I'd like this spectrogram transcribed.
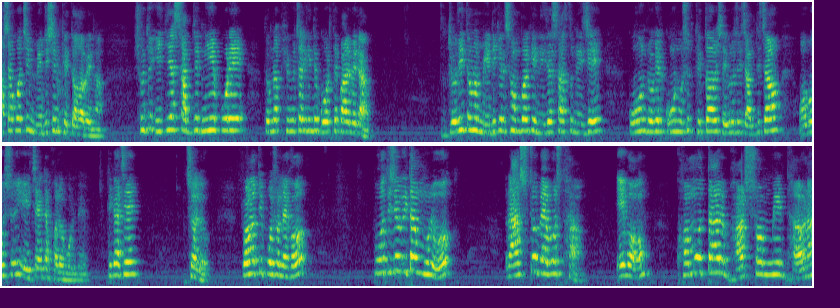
আশা করছি মেডিসিন খেতে হবে না। শুধু ইতিহাস সাবজেক্ট নিয়ে পড়ে তোমরা ফিউচার কিন্তু গড়তে পারবে না। যদি তোমরা মেডিকেল সম্পর্কে নিজের স্বাস্থ্য নিজে কোন রোগের কোন ওষুধ খেতে হবে সেগুলো যদি জানতে চাও, অবশ্যই এই চ্যানেলটা ফলো করবে। ঠিক আছে? চলো, পরবর্তী প্রশ্ন লেখো। প্রতিযোগিতামূলক রাষ্ট্র ব্যবস্থা এবং ক্ষমতার ভারসাম্যের ধারণা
